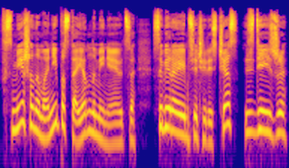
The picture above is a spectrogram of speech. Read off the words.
В смешанном они постоянно меняются. Собираемся через час здесь же».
